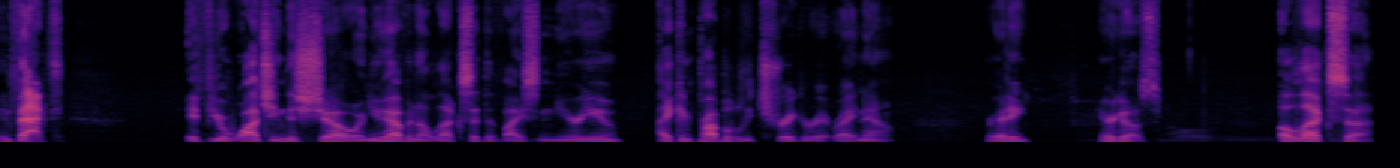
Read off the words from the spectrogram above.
in fact, if you're watching the show and you have an Alexa device near you, I can probably trigger it right now. Ready? Here goes. Alexa,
